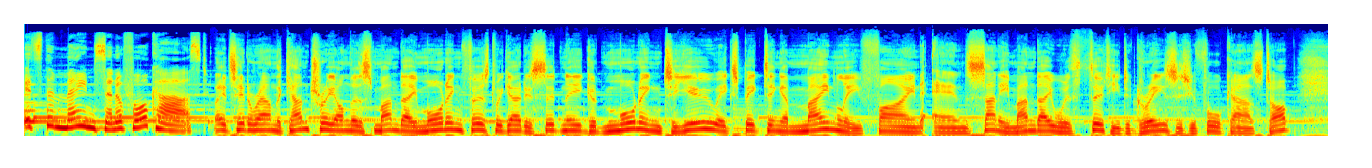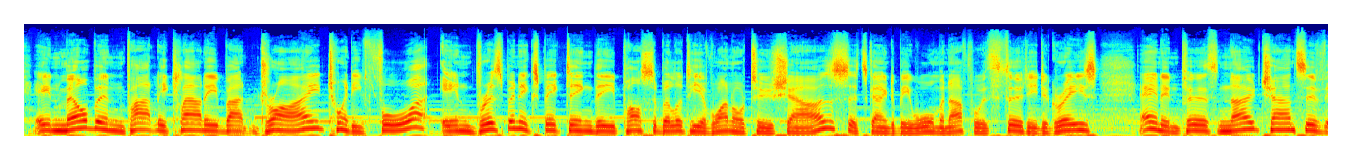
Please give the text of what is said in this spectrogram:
It's the main centre forecast. Let's head around the country on this Monday morning. First, we go to Sydney. Good morning to you. Expecting a mainly fine and sunny Monday with 30 degrees as your forecast top. In Melbourne, partly cloudy but dry, 24. In Brisbane, expecting the possibility of one or two showers. It's going to be warm enough with 30 degrees. And in Perth, no chance of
